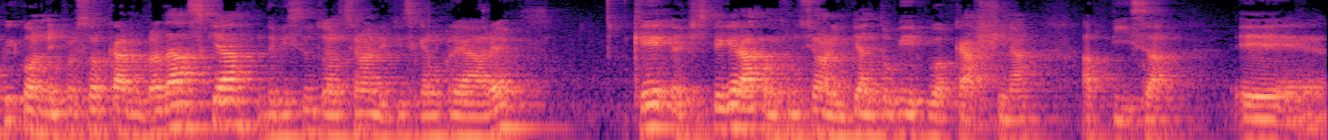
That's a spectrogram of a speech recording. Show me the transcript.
qui con il professor Carlo Bradaschia dell'Istituto Nazionale di Fisica Nucleare che eh, ci spiegherà come funziona l'impianto Virgo a Cascina a Pisa e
